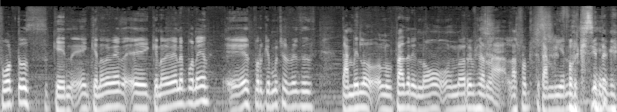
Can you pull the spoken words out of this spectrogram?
fotos que, que no deben eh, que no deben de poner Eh, es porque muchas veces también lo- los padres no, no revisan la- las fotos que también Porque siento que,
